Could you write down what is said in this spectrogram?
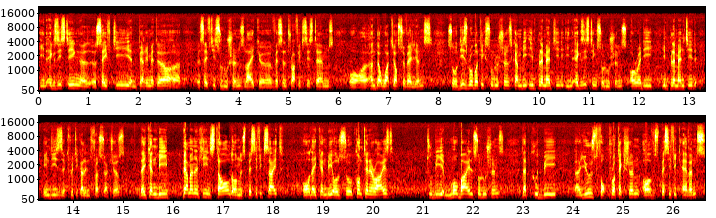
in existing uh, safety and perimeter uh, safety solutions like uh, vessel traffic systems or underwater surveillance. So these robotic solutions can be implemented in existing solutions already implemented in these critical infrastructures. They can be permanently installed on a specific site or they can be also containerized to be mobile solutions that could be uh, used for protection of specific events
